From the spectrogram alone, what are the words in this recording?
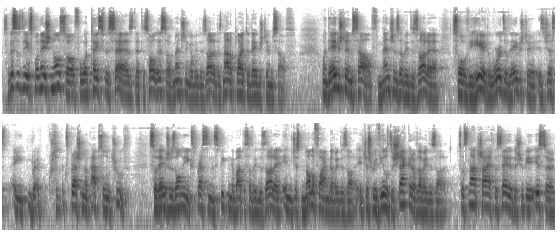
So this is the explanation also for what Taisva says, that this whole list of mentioning Avodah Zarah does not apply to the Abishta himself. When the Abishta himself mentions Avodah Zarah, so over here the words of the Abishta is just a expression of absolute truth. So the Abish is only expressing and speaking about the Avodah Zarah in just nullifying the Avodah Zarah. It just reveals the sheker of the Avodah Zarah. So it's not shaykh to say that there should be an Isser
